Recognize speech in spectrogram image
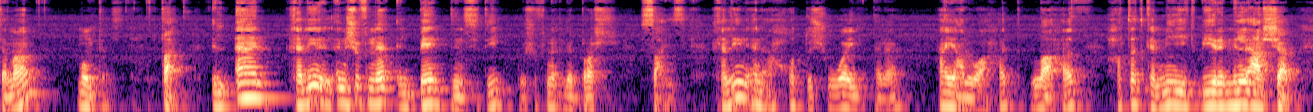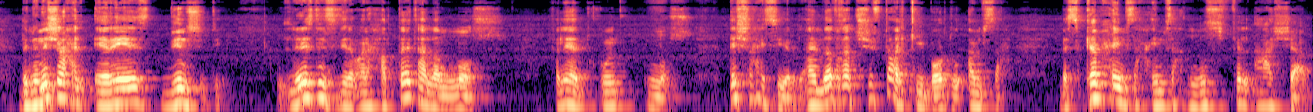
تمام؟ ممتاز. طيب الآن خلينا الآن شفنا ال Paint Density وشفنا ال Brush Size خليني أنا أحط شوي أنا هاي على الواحد. لاحظ حطيت كمية كبيرة من الأعشاب. بدنا نشرح ال Erase Density ال Erase Density لو أنا حطيتها للنص خليها تكون نص. إيش راح يصير؟ الآن بدي اضغط Shift على ال Keyboard وأمسح. بس كم حيمسح؟ حيمسح نصف الأعشاب.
